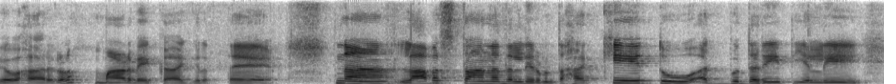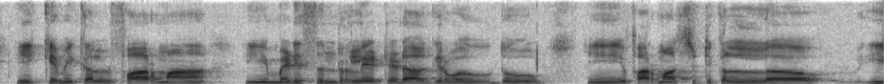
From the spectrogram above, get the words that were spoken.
ವ್ಯವಹಾರಗಳು ಮಾಡಬೇಕಾಗಿರುತ್ತೆ. ಇನ್ನು ಲಾಭಸ್ಥಾನದಲ್ಲಿರುವಂತಹ ಕೇತು ಅದ್ಭುತ ರೀತಿಯಲ್ಲಿ ಈ ಕೆಮಿಕಲ್ ಫಾರ್ಮಾ, ಈ ಮೆಡಿಸಿನ್ ರಿಲೇಟೆಡ್ ಆಗಿರ್ಬೋದು, ಈ ಫಾರ್ಮಾಸ್ಯುಟಿಕಲ್ ಈ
